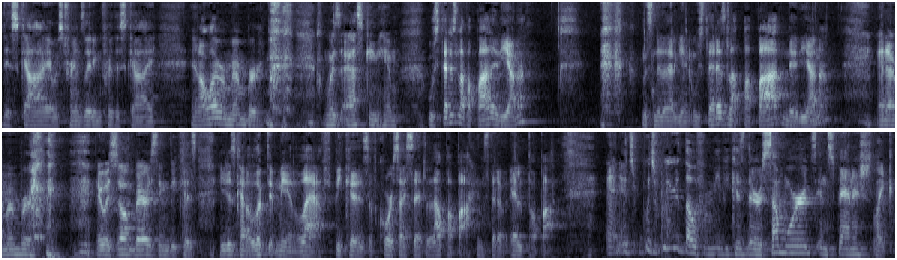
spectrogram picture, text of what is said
this guy, I was translating for this guy, and all I remember was asking him, ¿Usted es la papá de Diana? Listen to that again. ¿Usted es la papá de Diana? And I remember it was so embarrassing because he just kind of looked at me and laughed because, of course, I said la papa instead of el papa. And it's, it's weird though for me because there are some words in Spanish, like,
